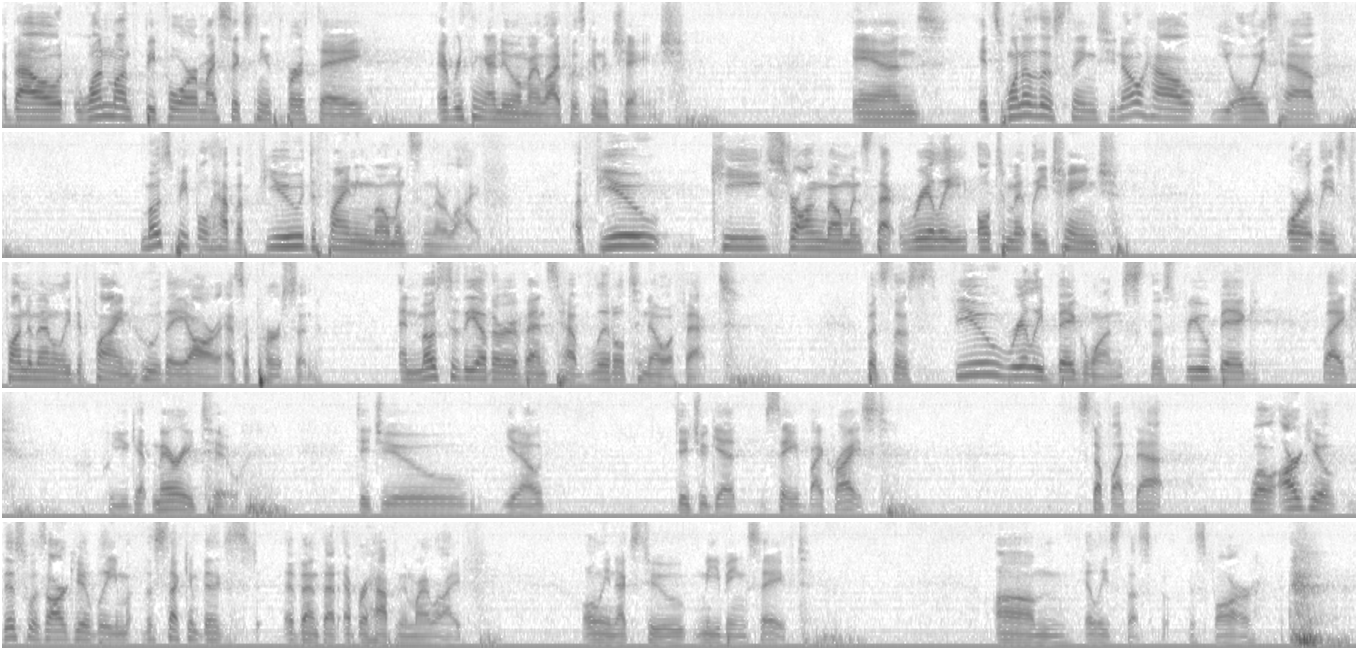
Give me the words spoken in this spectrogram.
about one month before my 16th birthday, everything I knew in my life was going to change. And it's one of those things, you know how you always have, most people have a few defining moments in their life, a few key, strong moments that really ultimately change or at least fundamentally define who they are as a person. And most of the other events have little to no effect. But it's those few really big ones, those few big, like, who you get married to. Did you, you know, did you get saved by Christ? Stuff like that. Well, argue, this was arguably the second biggest event that ever happened in my life, only next to me being saved. Um, at least thus, this far.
